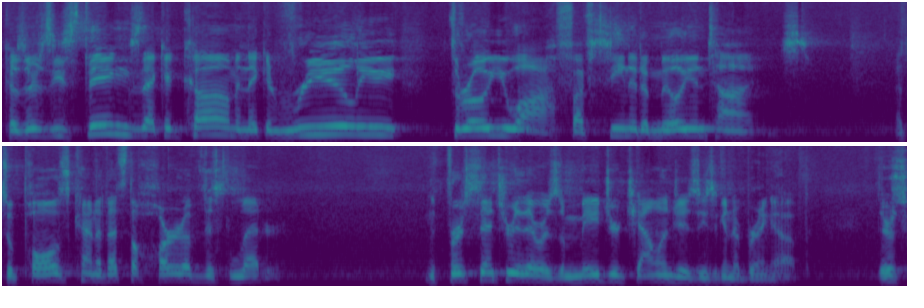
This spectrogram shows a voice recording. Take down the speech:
because there's these things that could come and they could really throw you off. I've seen it a million times. That's what Paul's kind of, that's the heart of this letter. In the first century, there was a major challenges he's going to bring up. There's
